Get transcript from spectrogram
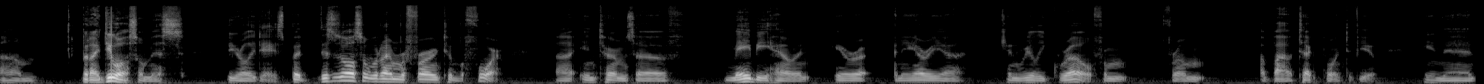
Um, but I do also miss the early days. But this is also what I'm referring to before, uh, in terms of maybe how an era, an area can really grow from from a biotech point of view. In that,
